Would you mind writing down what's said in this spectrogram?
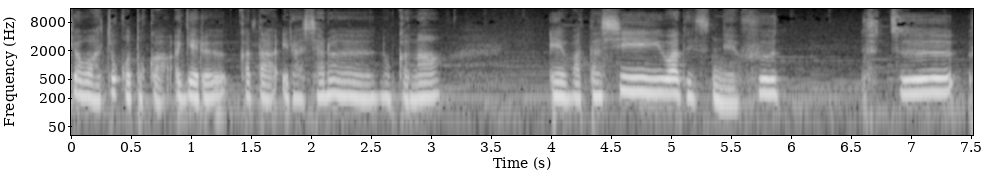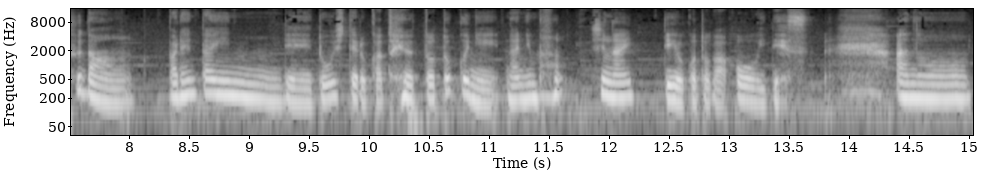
今日はチョコとかあげる方いらっしゃるのかな？え私はですね普通普段バレンタインデーどうしてるかというと特に何もしないっていうことが多いです。あの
